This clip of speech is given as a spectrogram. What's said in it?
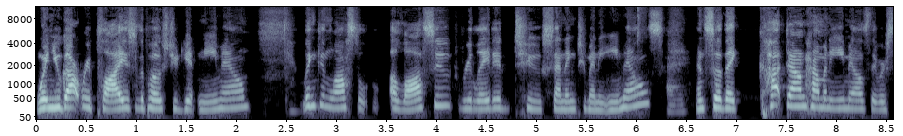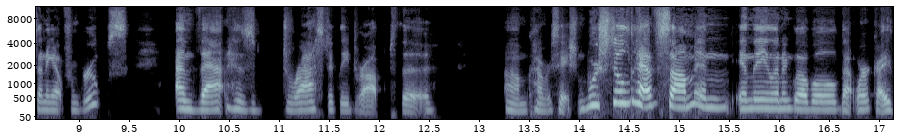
when you got replies to the post you'd get an email linkedin lost a- lawsuit related to sending too many emails Okay. and so they cut down how many emails they were sending out from groups and that has drastically dropped the um, conversation. We still have some in in the eLearning Global Network. I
